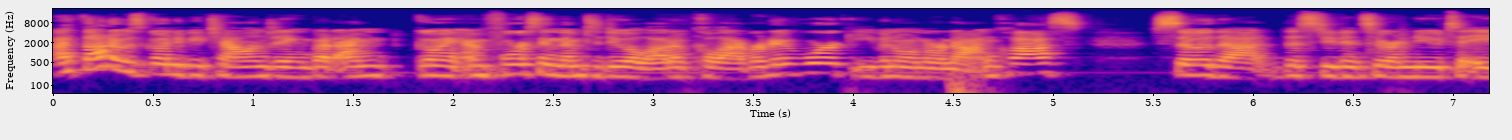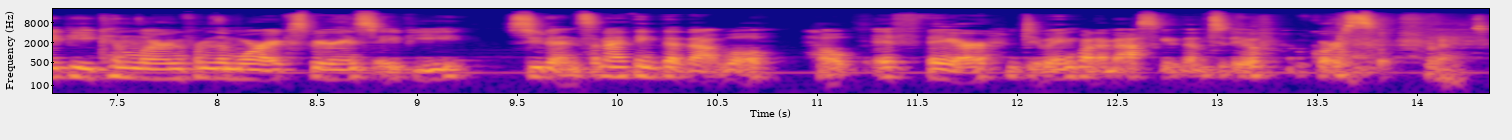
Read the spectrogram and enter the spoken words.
I thought it was going to be challenging, but I'm going, I'm forcing them to do a lot of collaborative work, even when we're not in class, so that the students who are new to AP can learn from the more experienced AP students. And I think that that will help if they are doing what I'm asking them to do, of course. Right.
